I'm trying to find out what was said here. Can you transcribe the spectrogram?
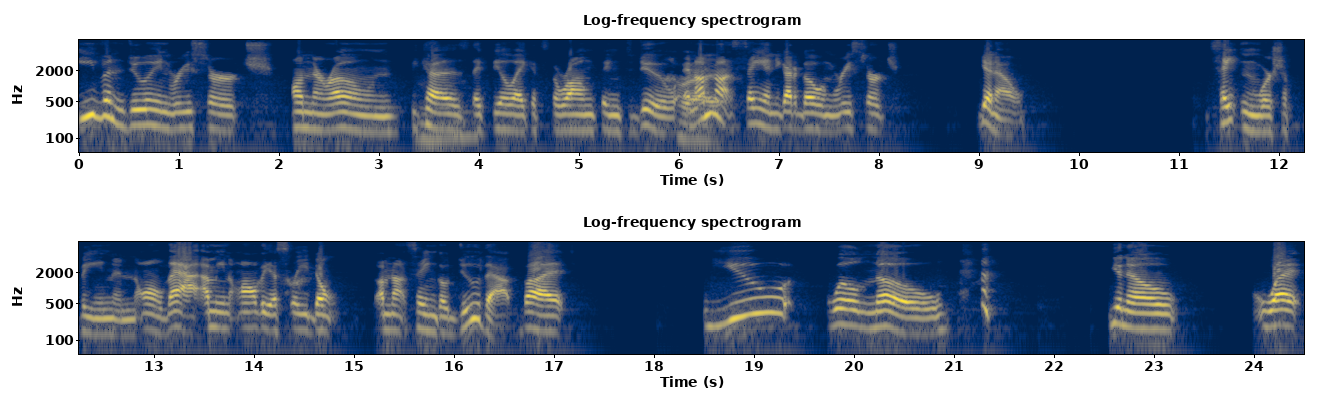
even doing research on their own because Mhm. they feel like it's the wrong thing to do. And I'm not saying you got to go and research, you know, Satan worshiping and all that. I mean, obviously, don't, I'm not saying go do that, but you will know, you know, what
